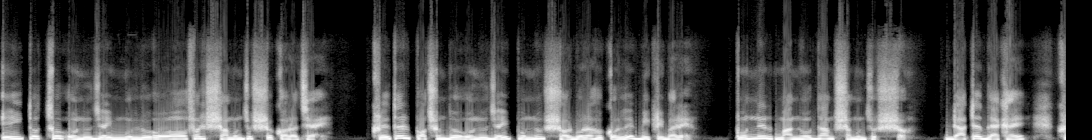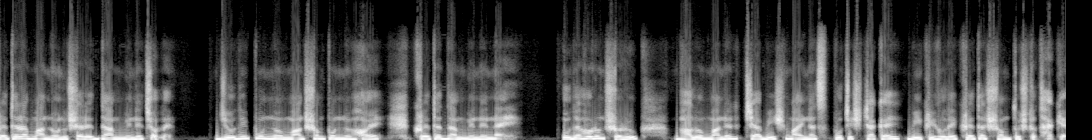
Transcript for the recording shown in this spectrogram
এই তথ্য অনুযায়ী মূল্য ও অফার সামঞ্জস্য করা যায়। ক্রেতার পছন্দ অনুযায়ী পণ্য সরবরাহ করলে বিক্রি বাড়ে। পণ্যের মান ও দাম সামঞ্জস্য। ডাটা দেখায় ক্রেতারা মান অনুসারে দাম মেনে চলে। যদি পণ্য মানসম্পন্ন হয়, ক্রেতা দাম মেনে নেয়। উদাহরণস্বরূপ, ভালো মানের চা বিশ মাইনাস পঁচিশ টাকায় বিক্রি হলে ক্রেতা সন্তুষ্ট থাকে।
